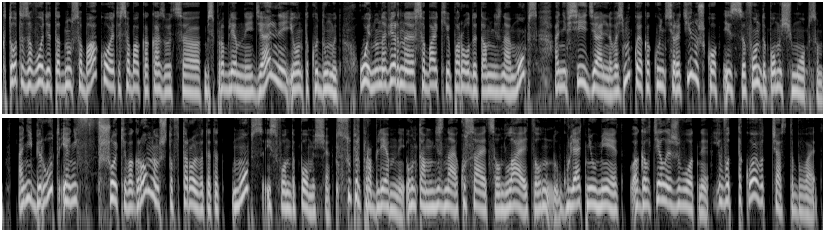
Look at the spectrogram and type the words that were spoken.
Кто-то заводит одну собаку, а эта собака оказывается беспроблемной, идеальной, и он такой думает, ой, ну, наверное, собаки породы, там, не знаю, мопс, они все идеальны. Возьму-ка я какую-нибудь сиротинушку из фонда помощи мопсам. Они берут, и они в шоке в огромном, что второй вот этот мопс из фонда помощи супер проблемный. Он там, не знаю, кусается, он лает, лает, он гулять не умеет, оголтелые животные. И вот такое вот часто бывает.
